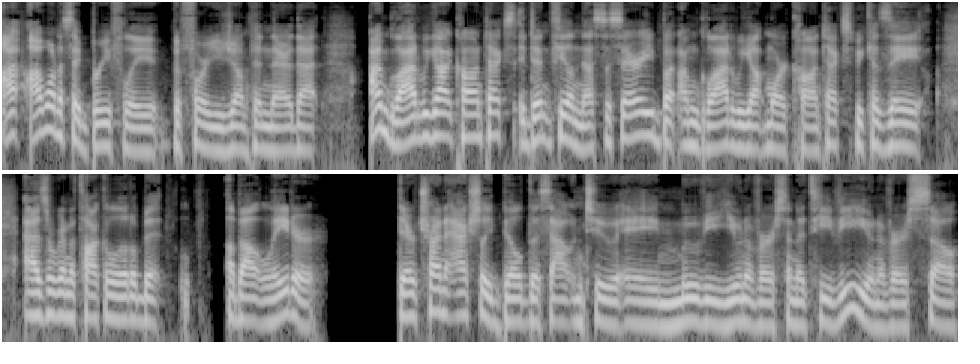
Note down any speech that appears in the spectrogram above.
I, I want to say briefly before you jump in there that I'm glad we got context. It didn't feel necessary, but I'm glad we got more context because they, as we're going to talk a little bit about later, they're trying to actually build this out into a movie universe and a TV universe. So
